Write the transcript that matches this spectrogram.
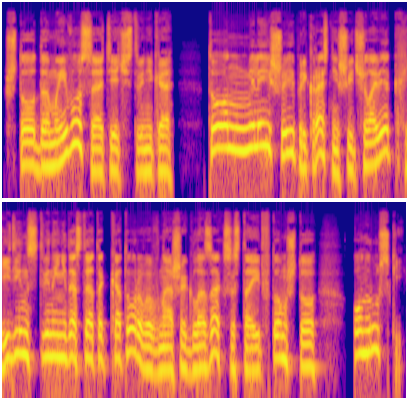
Что до моего соотечественника, то он милейший и прекраснейший человек, единственный недостаток которого в наших глазах состоит в том, что он русский.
